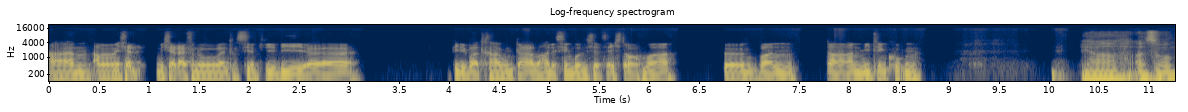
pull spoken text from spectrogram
Ähm, aber mich hätte mich hätte einfach nur interessiert, wie die, äh, wie die Übertragung da war. Deswegen muss ich jetzt echt auch mal irgendwann da ein Meeting gucken. Ja, also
